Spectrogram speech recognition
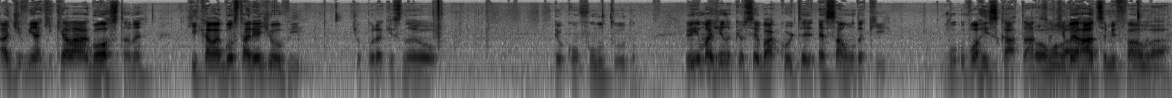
adivinhar o que, que ela gosta, né? O que, que ela gostaria de ouvir. Deixa eu pôr aqui, senão eu, eu confundo tudo. Eu imagino que o Seba curta essa onda aqui. Vou, vou arriscar, tá? Se Vamos eu tiver lá. errado, você me fala. Vamos lá.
